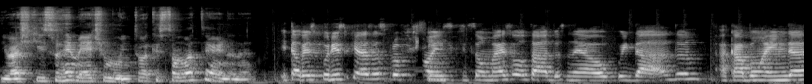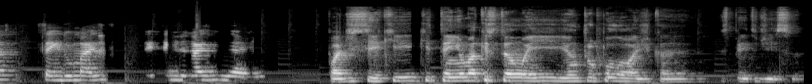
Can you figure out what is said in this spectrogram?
Eu acho que isso remete muito à questão materna, né? E talvez por isso que essas profissões que são mais voltadas né, ao cuidado acabam ainda sendo mais, tendo mais mulheres. Pode ser que, que tenha uma questão aí antropológica né, a respeito disso.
